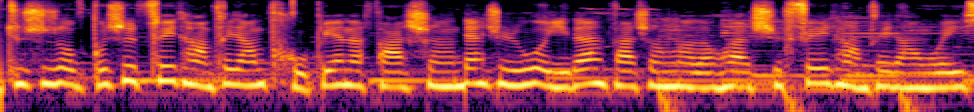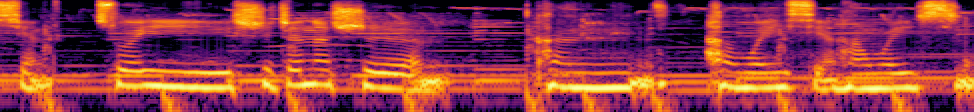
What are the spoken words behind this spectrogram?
就是说不是非常非常普遍的发生，但是如果一旦发生了的话，是非常非常危险。所以是真的是很很危险，很危险。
